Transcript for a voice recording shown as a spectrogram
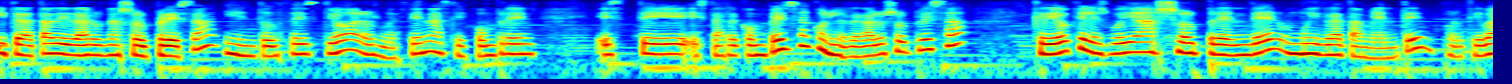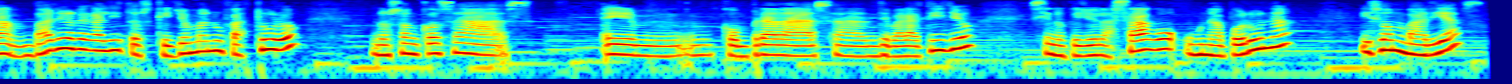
y trata de dar una sorpresa y entonces yo a los mecenas que compren este esta recompensa con el regalo sorpresa creo que les voy a sorprender muy gratamente porque van varios regalitos que yo manufacturo no son cosas em, compradas de baratillo sino que yo las hago una por una y son varias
